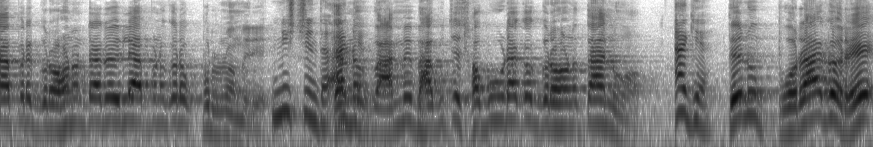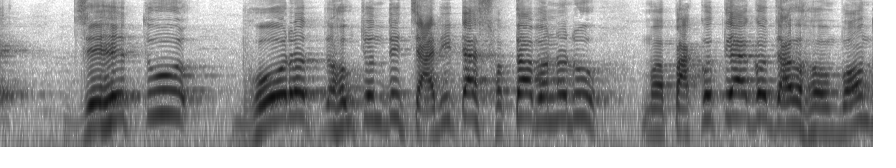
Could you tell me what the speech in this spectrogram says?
ତାପରେ ଗ୍ରହଣଟା ରହିଲା ଆପଣଙ୍କର ପୂର୍ଣ୍ଣମୀରେ। ନିଶ୍ଚିନ୍ତ ଆମେ ଭାବୁଛେ ସବୁ ଗୁଡାକ ଗ୍ରହଣ ତାହା ନୁହଁ। ଆଜ୍ଞା। ତେଣୁ ପରାଗରେ ଯେହେତୁ ଭୋର ହେଉଛନ୍ତି ଚାରିଟା ସତାବନରୁ ପାକତ୍ୟାଗ ବନ୍ଦ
